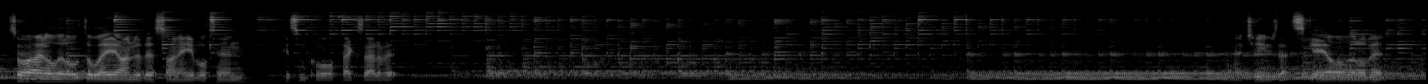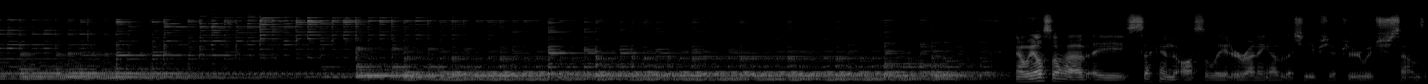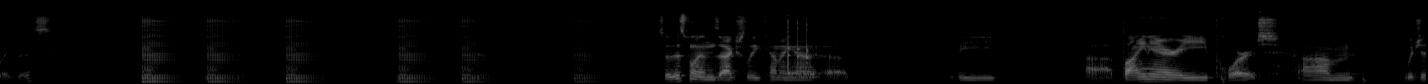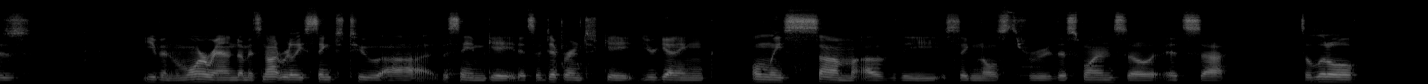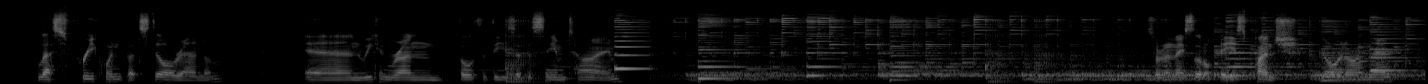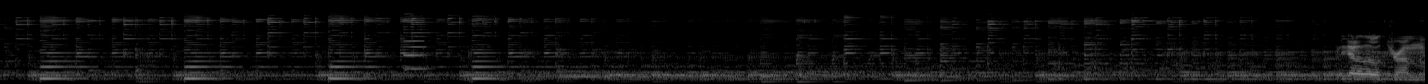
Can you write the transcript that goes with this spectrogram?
So I'll add a little delay onto this on Ableton, get some cool effects out of it. Change that scale a little bit. Now we also have a second oscillator running out of the shapeshifter which sounds like this. So this one's actually coming out of the uh, binary port. Um, which is even more random. It's not really synced to uh, the same gate. It's a different gate. You're getting only some of the signals through this one, so it's uh, it's a little less frequent but still random. And we can run both of these at the same time. Sort of a nice little bass punch going on there. We got a little drum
